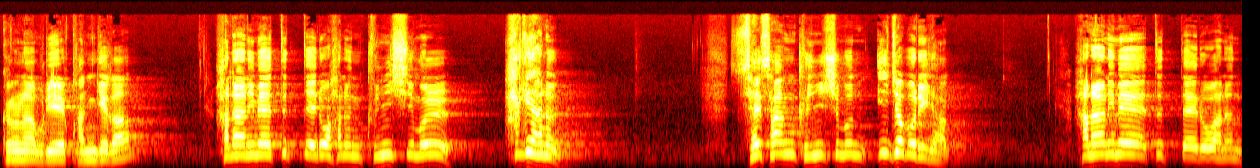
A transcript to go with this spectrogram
그러나 우리의 관계가 하나님의 뜻대로 하는 근심을 하게 하는 세상 근심은 잊어버리게 하고 하나님의 뜻대로 하는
